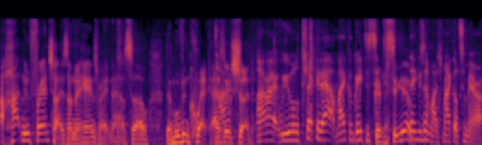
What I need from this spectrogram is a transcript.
a hot new franchise on their hands right now, so they're moving quick as they should. All right, we will check it out. Michael, great to see Good you. Good to see you. Thank you so much, Michael Tammero.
